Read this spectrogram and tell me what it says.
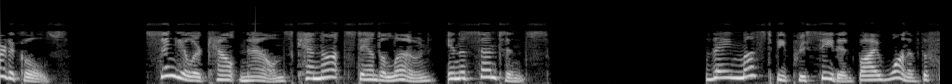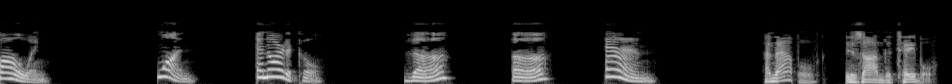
Articles. Singular count nouns cannot stand alone in a sentence. They must be preceded by one of the following. 1. An article. The, a, an. An apple is on the table.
